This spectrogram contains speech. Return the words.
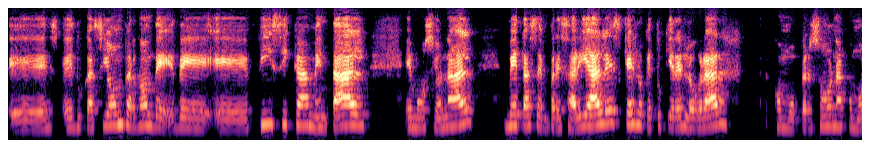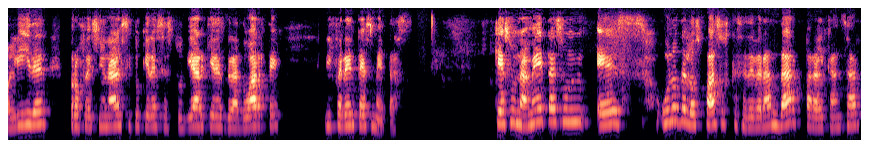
educación, perdón, de, eh, física, mental, emocional, metas empresariales, qué es lo que tú quieres lograr como persona, como líder, profesional, si tú quieres estudiar, quieres graduarte, diferentes metas. ¿Qué es una meta? Es, un, es uno de los pasos que se deberán dar para alcanzar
